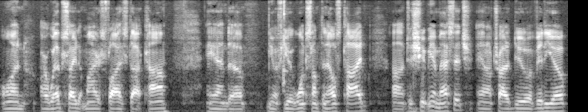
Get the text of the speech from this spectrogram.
on our website at myersflies.com. And uh, you know, if you want something else tied, uh, just shoot me a message and I'll try to do a video.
